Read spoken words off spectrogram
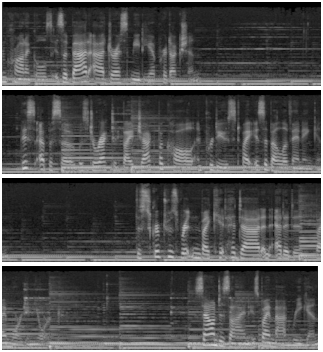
Moon Chronicles is a bad address media production. This episode was directed by Jack Bacall and produced by Isabella Van Ingen. The script was written by Kit Haddad and edited by Morgan York. Sound design is by Matt Regan.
